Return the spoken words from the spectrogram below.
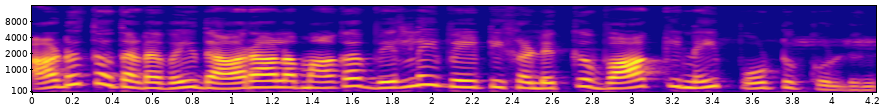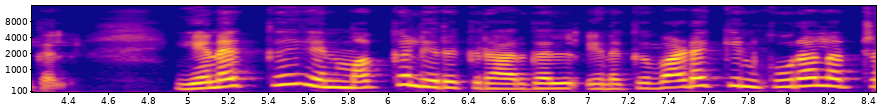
அடுத்த தடவை தாராளமாக வெள்ளை வேட்டிகளுக்கு வாக்கினை போட்டுக்கொள்ளுங்கள் எனக்கு என் மக்கள் இருக்கிறார்கள் எனக்கு வடக்கின் குரலற்ற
